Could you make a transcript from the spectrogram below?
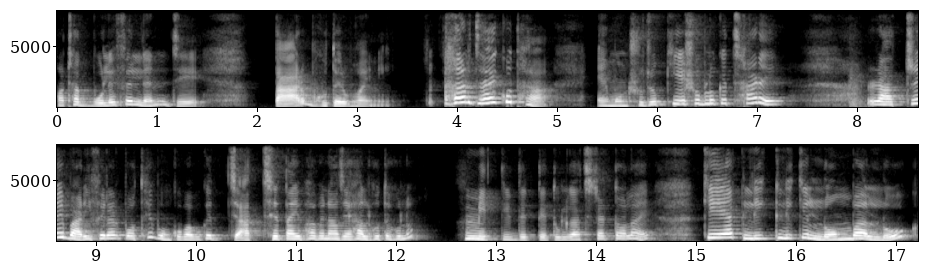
হঠাৎ বলে ফেললেন যে তার ভূতের ভয় নেই। আর যায় কোথা? এমন সুযোগ কি এসব লোকে ছাড়ে? রাত্রে বাড়ি ফেরার পথে বঙ্কুবাবুকে যাচ্ছে তাই ভাবে না জেহাল হতে হলো। মৃত্যুদের তেঁতুল গাছটার তলায় কে এক লিক লিকে লম্বা লোক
